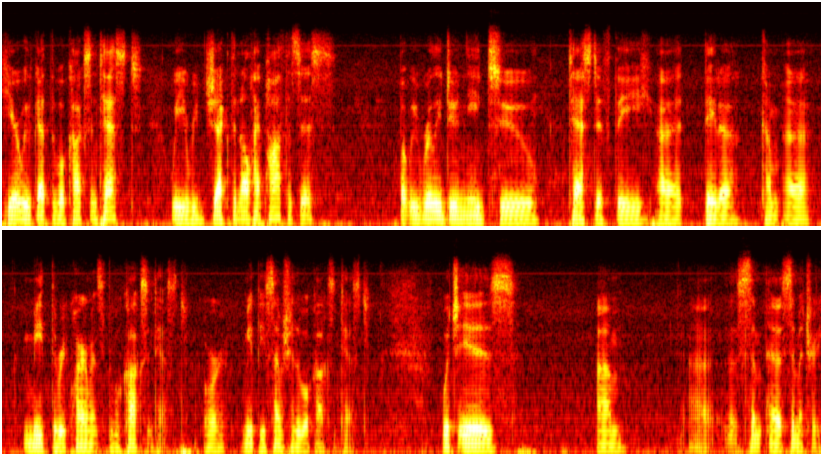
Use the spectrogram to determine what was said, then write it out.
Here we've got the Wilcoxon test. We reject the null hypothesis, but we really do need to test if the uh, data come uh, meet the requirements of the Wilcoxon test, or meet the assumption of the Wilcoxon test which is um, uh, sym symmetry.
